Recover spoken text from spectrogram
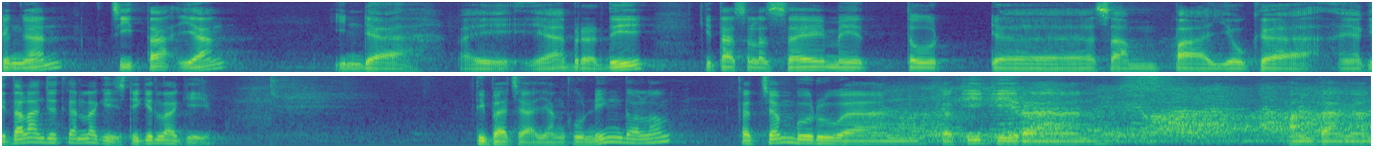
dengan cita yang indah. Baik ya, berarti kita selesai metode sampai yoga. Ya, kita lanjutkan lagi sedikit lagi. Dibaca yang kuning tolong. Kecemburuan, kekikiran, pantangan,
